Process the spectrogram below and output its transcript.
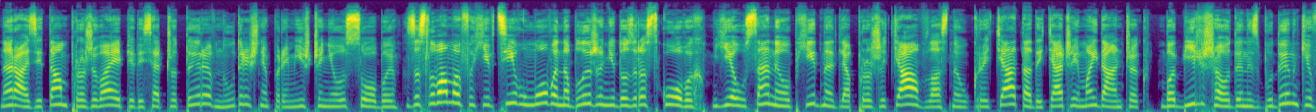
Наразі там проживає 54 внутрішньо переміщені особи. За словами фахівців, умови наближені до зразкових. Є усе необхідне для прожиття, власне укриття та дитячий майданчик. Ба більше один із будинків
